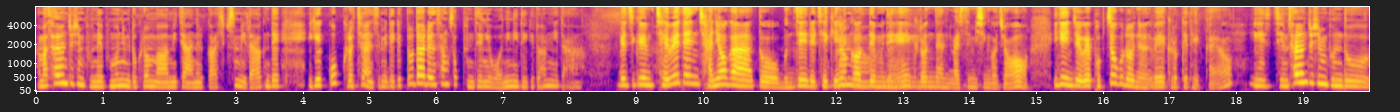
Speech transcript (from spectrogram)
아마 사연 주신 분의 부모님도 그런 마음이지 않을까 싶습니다. 근데 이게 꼭 그렇지 않습니다. 이게 또 다른 상속 분쟁의 원인이 되기도 합니다. 그러니까 지금 제외된 자녀가 또 문제를 제기할 그럼요. 것 때문에 네. 그런다는 말씀이신 거죠. 이게 이제 왜 법적으로는 왜 그렇게 될까요? 이게 지금 사연 주신 분도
